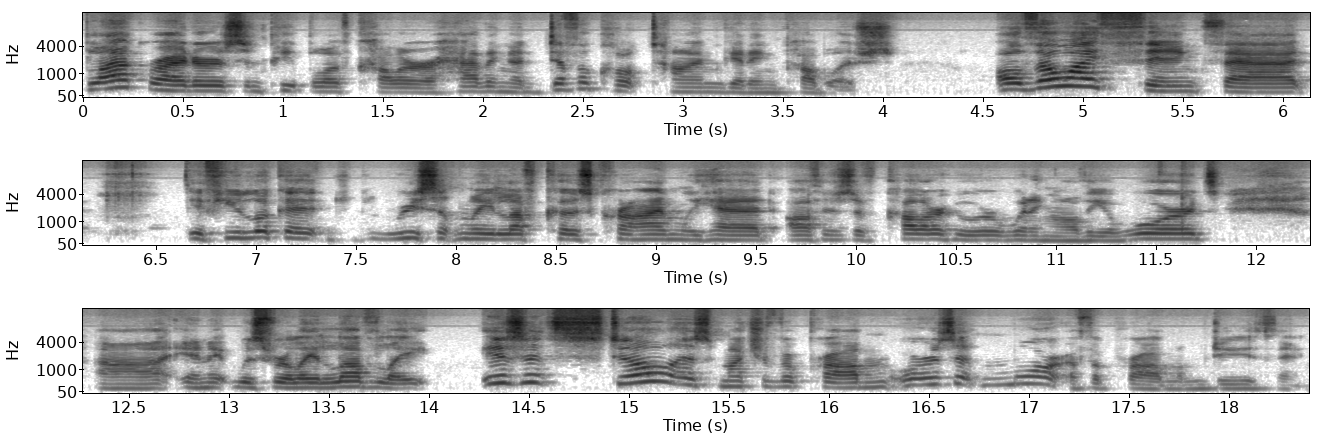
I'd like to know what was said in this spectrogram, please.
Black writers and people of color are having a difficult time getting published. Although I think that if you look at recently Left Coast Crime, we had authors of color who were winning all the awards, uh, and it was really lovely. Is it still as much of a problem, or is it more of a problem? Do you think?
